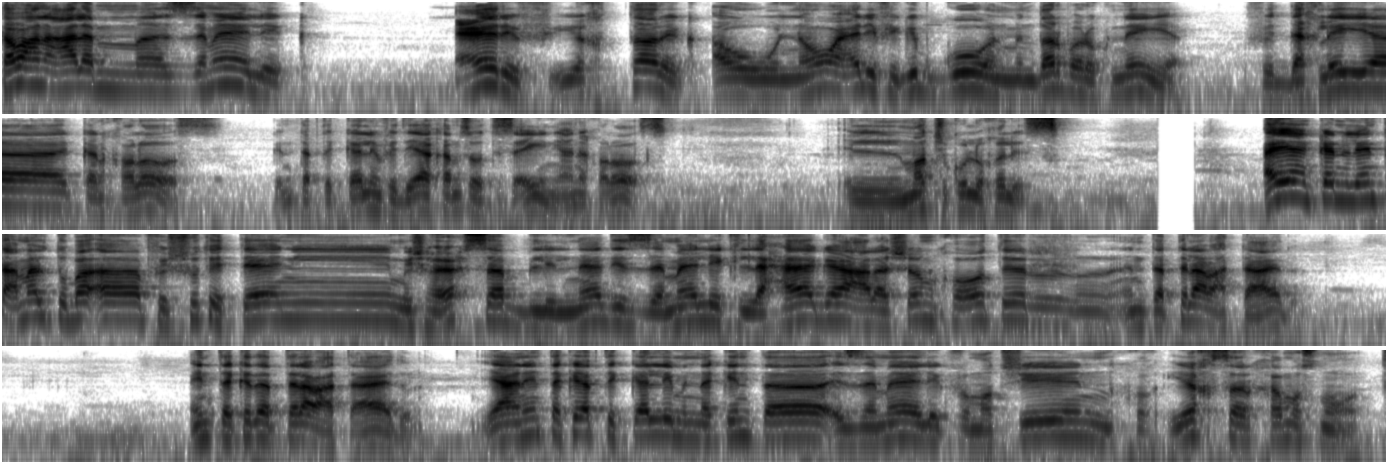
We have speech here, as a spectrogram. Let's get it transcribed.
طبعا على ما الزمالك عرف يخترق أو إن هو عرف يجيب جون من ضربة ركنية في الداخلية كان خلاص. انت بتتكلم في دقيقة 95 يعني خلاص. الماتش كله خلص. ايا كان اللي انت عملته بقى في الشوط التاني مش هيحسب للنادي الزمالك لحاجة علشان خاطر انت بتلعب على التعادل. انت كده بتلعب على التعادل. يعني انت كده بتتكلم انك انت الزمالك في ماتشين يخسر خمس نقط.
